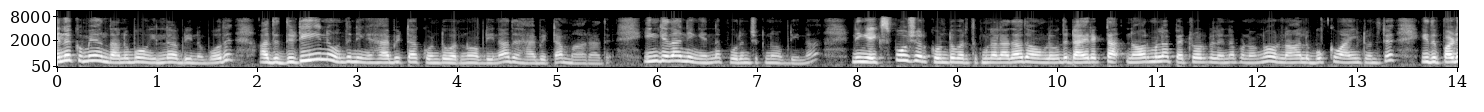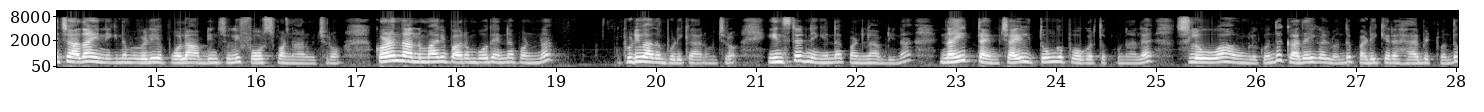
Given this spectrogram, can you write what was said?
எனக்குமே அந்த அனுபவம் இல்லை அப்படின்னும் போது அது திடீர்னு வந்து நீங்கள் ஹேபிட்டாக கொண்டு வரணும் அப்படின்னா அது ஹேபிட்டாக மாறாது. இங்கே தான் நீங்கள் என்ன புரிஞ்சுக்கணும் அப்படின்னா நீங்கள் எக்ஸ்போஷர் கொண்டு வரதுக்கு முன்னால் அதாவது அவங்கள வந்து டைரெக்டாக நார்மலாக பெற்றோர்கள் என்ன பண்ணுவாங்கன்னா ஒரு நாலு புக் வாங்கிட்டு வந்துட்டு இது படிச்சாதான் இன்னைக்கு நம்ம வெளியே போகலாம் அப்படின்னு சொல்லி ஃபோர்ஸ் பண்ண ஆரம்பிச்சிடும் குழந்தை அந்த மாதிரி வரும்போது என்ன பண்ணுன்னா பிடிவாதம் பிடிக்க ஆரம்பிச்சிடும் இன்ஸ்டட் நீங்கள் என்ன பண்ணலாம் அப்படின்னா நைட் டைம் சைல்டு தூங்க போகிறதுக்கு முன்னால் ஸ்லோவாக அவங்களுக்கு வந்து கதைகள் வந்து படிக்கிற ஹேபிட் வந்து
